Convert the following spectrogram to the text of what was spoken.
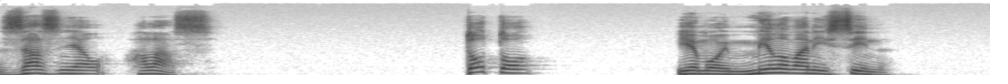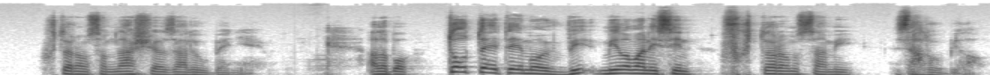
zaznel hlas. Toto je môj milovaný syn, v ktorom som našiel zalúbenie. Alebo toto je ten môj milovaný syn, v ktorom sa mi zalúbilo.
